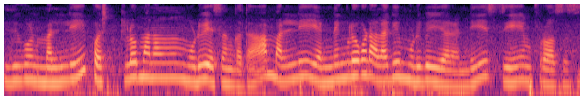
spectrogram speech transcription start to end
ఇదిగోండి మళ్ళీ ఫస్ట్లో మనం ముడి వేసాం కదా మళ్ళీ ఎండింగ్లో కూడా అలాగే ముడి వేయాలండి. Same process.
